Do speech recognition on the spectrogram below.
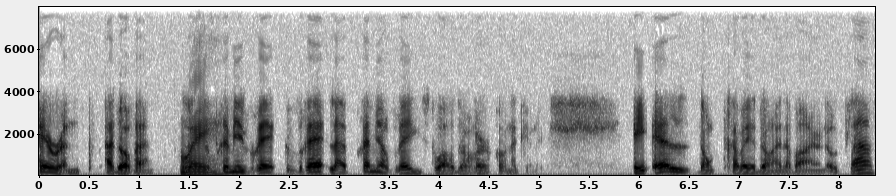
Heron à Dorval. Ouais. C'est le premier vrai, vrai, la première vraie histoire d'horreur qu'on a connue. Et elle, donc, travaillait dorénavant à une autre place.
